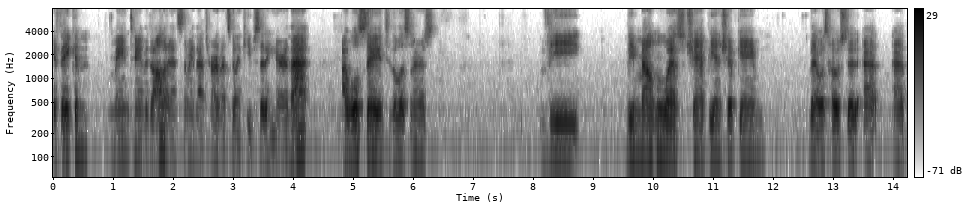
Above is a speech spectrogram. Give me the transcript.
if they can maintain the dominance, I mean that tournament's going to keep sitting here. And that I will say to the listeners, the the Mountain West championship game that was hosted at at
